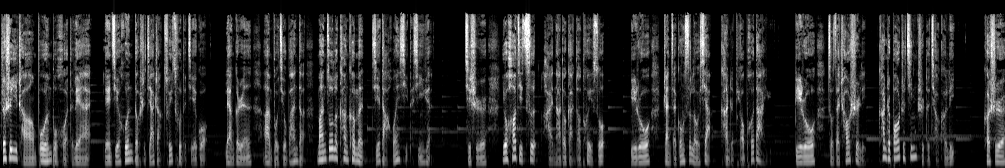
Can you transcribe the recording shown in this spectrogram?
这是一场不温不火的恋爱。连结婚都是家长催促的结果，两个人按部就班的满足了看客们皆大欢喜的心愿。其实有好几次，海娜都感到退缩，比如站在公司楼下看着瓢泼大雨，比如走在超市里看着包着金纸的巧克力。可是，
